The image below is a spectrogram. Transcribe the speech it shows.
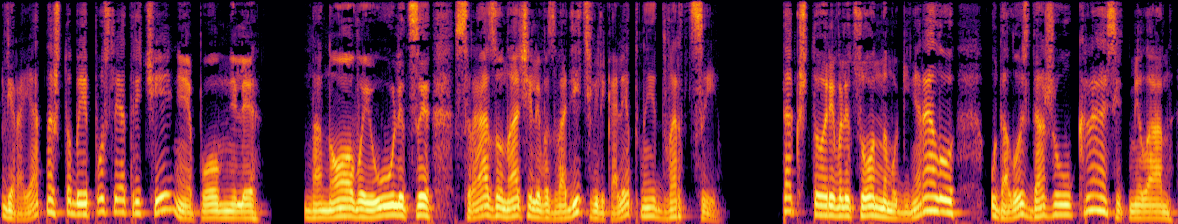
Вероятно, чтобы и после отречения помнили. На новой улице сразу начали возводить великолепные дворцы. Так что революционному генералу удалось даже украсить Милан,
